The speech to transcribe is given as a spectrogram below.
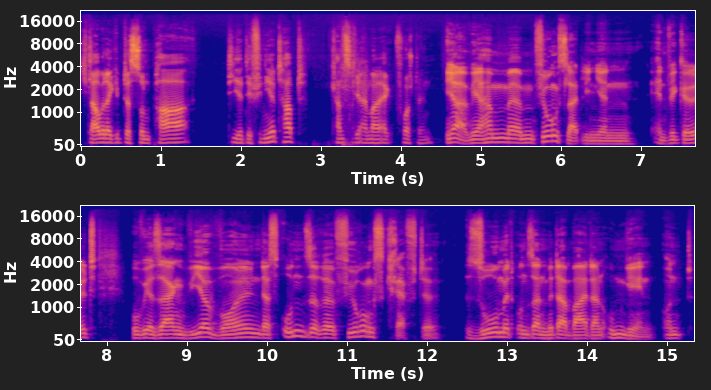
Ich glaube, da gibt es so ein paar die ihr definiert habt. Kannst du dir einmal vorstellen? Ja, wir haben ähm, Führungsleitlinien entwickelt, wo wir sagen, wir wollen, dass unsere Führungskräfte so mit unseren Mitarbeitern umgehen. Und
